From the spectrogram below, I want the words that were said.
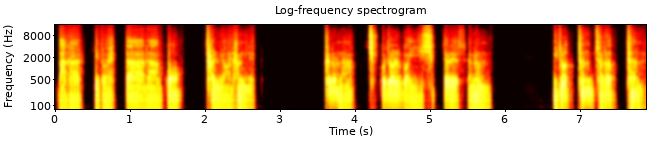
막았기도 했다라고 설명을 합니다. 그러나 19절과 20절에서는 이렇든 저렇든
